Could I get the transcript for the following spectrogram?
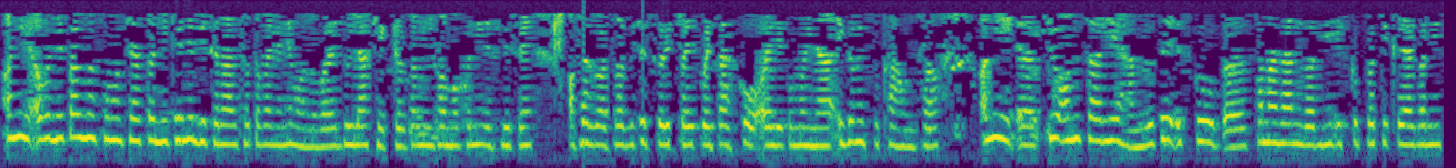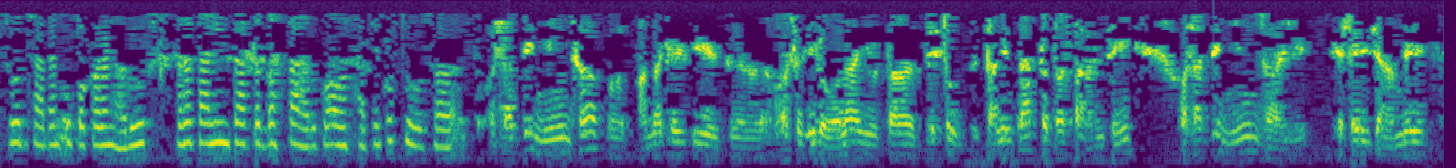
अनि अब नेपालमा समस्या त निकै नै विकराल छ तपाईँले नै भन्नुभयो दुई लाख हेक्टर जमिनसम्म पनि यसले चाहिँ असर गर्छ विशेष गरी चैत वैशाखको अहिलेको महिना एकदमै सुक्खा हुन्छ। अनि त्यो अनुसारले हाम्रो चाहिँ यसको समाधान गर्ने यसको प्रतिक्रिया गर्ने स्रोत साधन उपकरणहरू र तालिम प्राप्त दस्ताहरूको अवस्था चाहिँ कस्तो छ? असाध्यै न्यून छ भन्दाखेरि असजिलो होला यो तर त्यस्तो तालिम प्राप्त दस्ताहरू चाहिँ असाध्यै न्यून छ अहिले। यसरी चाहिँ हामीले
